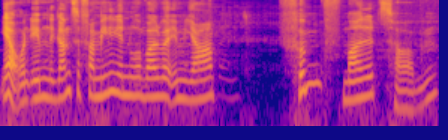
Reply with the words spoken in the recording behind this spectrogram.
Ja, und eben eine ganze Familie, nur weil wir im Jahr fünf Malz haben,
